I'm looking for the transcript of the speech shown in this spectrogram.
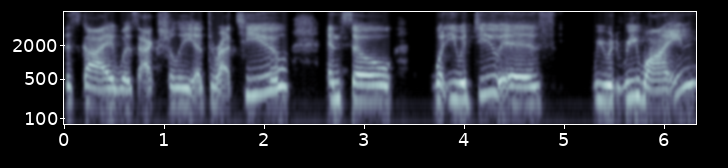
this guy was actually a threat to you. And so what you would do is we would rewind.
